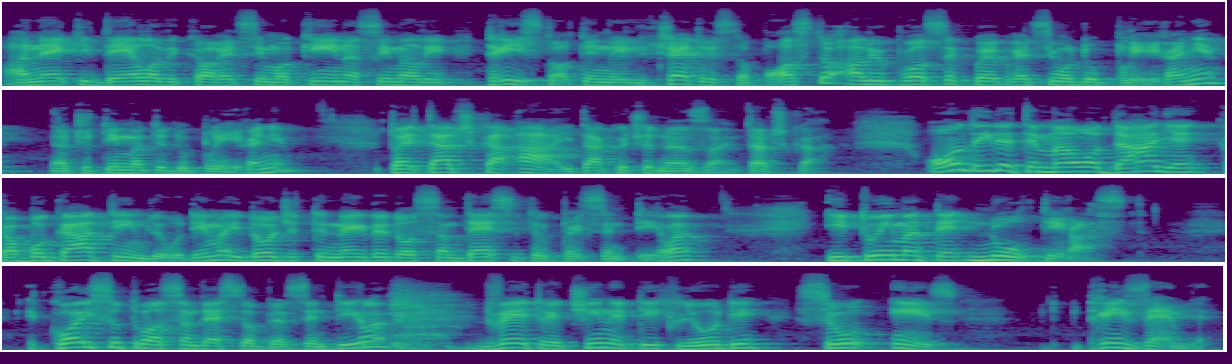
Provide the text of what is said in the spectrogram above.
a neki delovi kao recimo Kina su imali 300 ili 400 posto, ali u proseku je recimo dupliranje, znači tu imate dupliranje. To je tačka A i tako ću da nazovem, tačka A. Onda idete malo dalje ka bogatijim ljudima i dođete negde do 80. percentila i tu imate nulti rast. E, koji su to 80. percentila? Dve trećine tih ljudi su iz tri zemlje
